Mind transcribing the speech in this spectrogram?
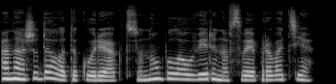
Она ожидала такую реакцию, но была уверена в своей правоте.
